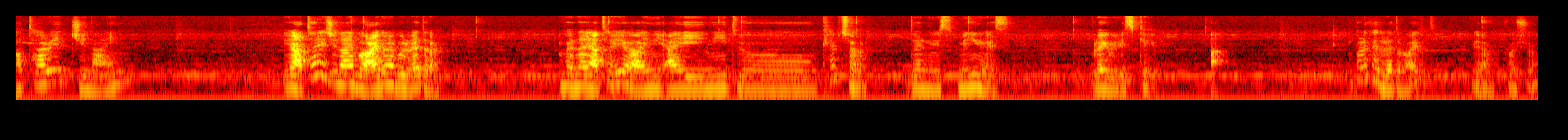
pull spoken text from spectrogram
Atari G9. Yeah, Atari G9, but I don't have a ladder. When I Atari, I need, I need to capture. Then it's meaningless. Black will escape. Ah. Black has ladder, right? Yeah, for sure.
